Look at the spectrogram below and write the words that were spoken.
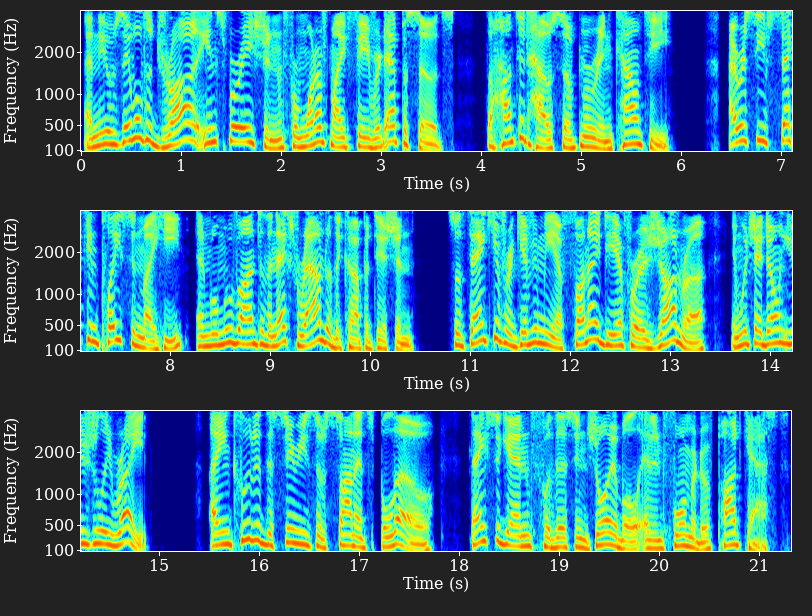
and I was able to draw inspiration from one of my favorite episodes, The Haunted House of Marin County. I received second place in my heat and will move on to the next round of the competition. So thank you for giving me a fun idea for a genre in which I don't usually write. I included the series of sonnets below. Thanks again for this enjoyable and informative podcast.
